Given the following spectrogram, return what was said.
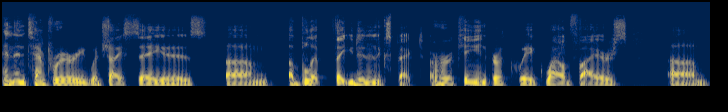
and then temporary which i say is um, a blip that you didn't expect a hurricane earthquake wildfires um,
